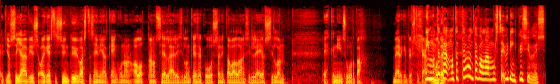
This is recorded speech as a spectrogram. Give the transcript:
että jos se jäävyys oikeasti syntyy vasta sen jälkeen, kun on aloittanut siellä, eli silloin kesäkuussa, niin tavallaan sille ei ole silloin ehkä niin suurta merkitystäkään. Niin, mutta, mutta, tämä, mutta tämä on tavallaan musta se ydinkysymys.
